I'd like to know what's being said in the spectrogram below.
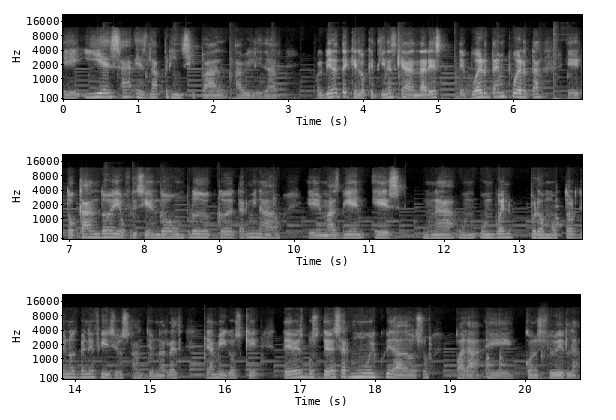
Eh, y esa es la principal habilidad Olvídate que lo que tienes que andar es de puerta en puerta, eh, tocando y ofreciendo un producto determinado, eh, más bien es una, un, buen promotor de unos beneficios ante una red de amigos que debes, ser muy cuidadoso para eh, construirla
